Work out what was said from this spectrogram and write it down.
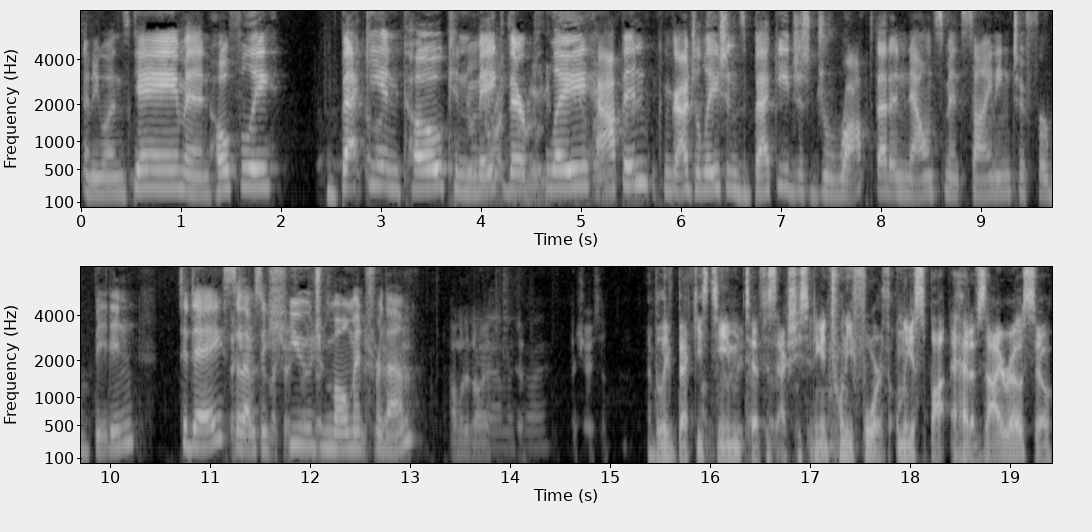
Anyone's game, and hopefully Becky and Co can make their play happen. Congratulations, Becky just dropped that announcement signing to Forbidden today, so that was a huge moment for them. I'm gonna die. I believe Becky's team, Tiff, is actually sitting in 24th, only a spot ahead of Zyro, so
